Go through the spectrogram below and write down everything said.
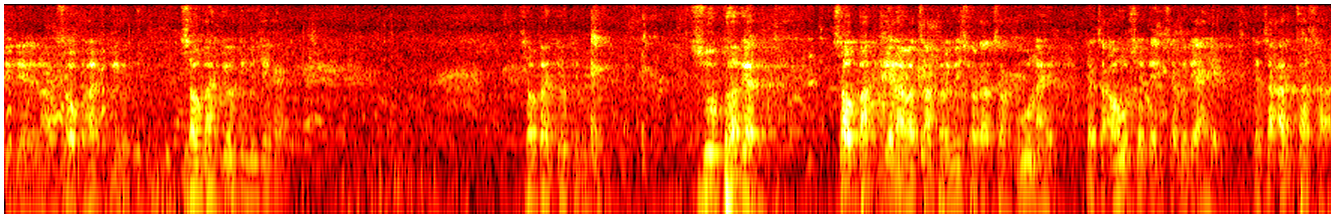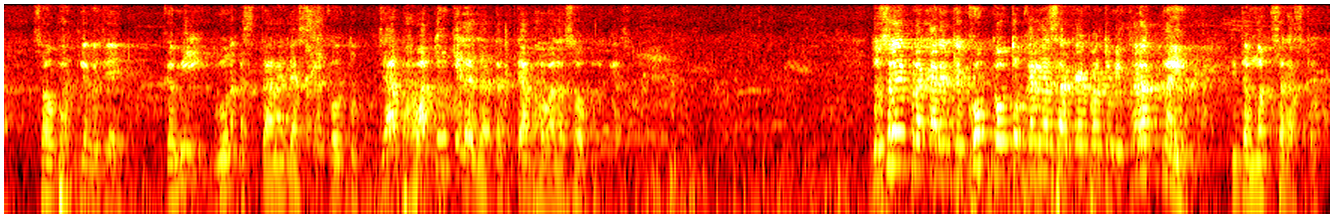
दिलेलं नाव सौभाग्यवती सौभाग्यवती म्हणजे काय? सौभाग्यवती म्हणजे सुभग. सौभाग्य नावाचा परमेश्वराचा गुण आहे. त्याचा अंश त्यांच्यामध्ये आहे. त्याचा अर्थ असा सौभाग्य म्हणजे कमी गुण असताना जास्त कौतुक. ज्या भावातून केल्या जातात त्या भावाला सौभाग्य असतो. दुसरा एक प्रकार आहे की खूप कौतुक करण्यासारखं आहे पण तुम्ही करत नाही तिथं मत्सर असतो.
